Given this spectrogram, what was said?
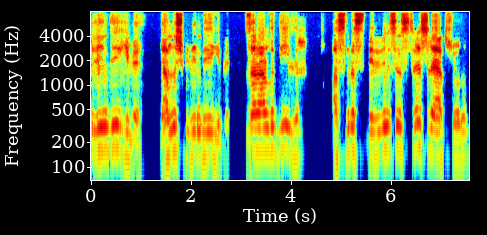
bilindiği gibi, yanlış bilindiği gibi zararlı değildir. Aslında bedenimizin stres reaksiyonu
